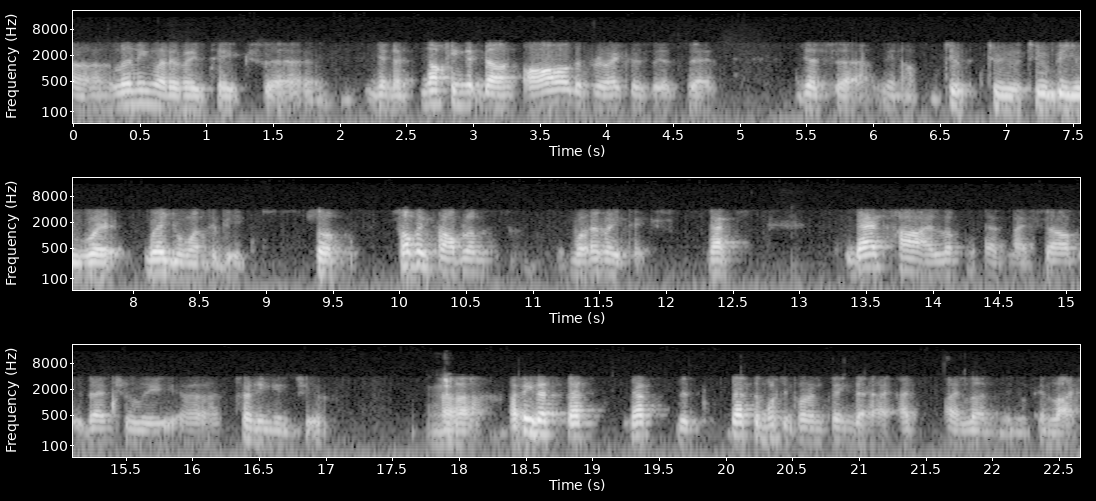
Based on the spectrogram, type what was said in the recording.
uh, learning whatever it takes, uh, you know, knocking it down all the prerequisites that just uh, you know to to to be where where you want to be. So solving problems, whatever it takes. That's that's how I look at myself eventually uh, turning into. Uh, I think that's that's that's the that's the most important thing that I I, I learned in, in life.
